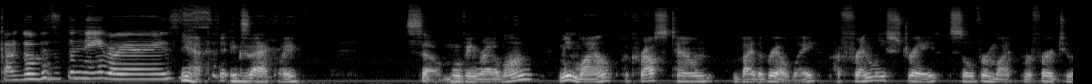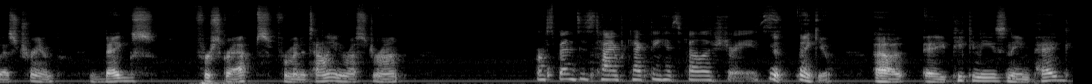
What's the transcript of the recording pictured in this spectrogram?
Gotta go visit the neighbors. Yeah, exactly. So, moving right along. Meanwhile, across town by the railway, a friendly stray silver mutt, referred to as Tramp, begs for scraps from an Italian restaurant. Or spends his time protecting his fellow strays. Yeah, thank you. Uh, a Pekingese named Peg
